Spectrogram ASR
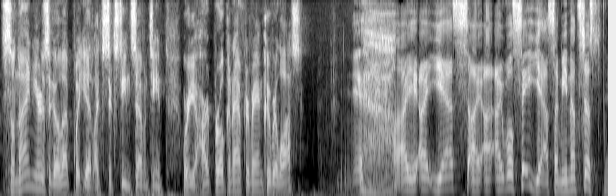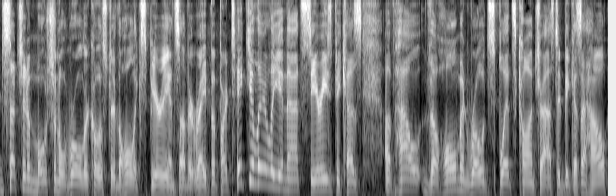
so nine years ago, that put you at like 16, 17. Were you heartbroken after Vancouver lost? I, I, yes, I, I will say yes. I mean, that's just such an emotional roller coaster, the whole experience of it, right? But particularly in that series because of how the home and road splits contrasted, because of how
